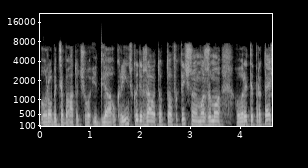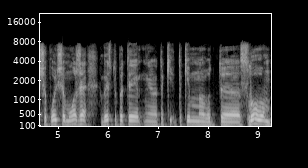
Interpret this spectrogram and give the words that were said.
робиться багато чого і для української держави. Тобто, фактично, ми можемо говорити про те, що Польща може виступити е, такі, таким е, от е, словом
